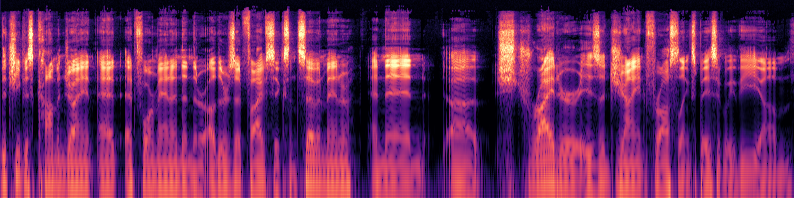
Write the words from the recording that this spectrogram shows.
the cheapest common giant at, at four mana, and then there are others at five, six, and seven mana. And then uh, Strider is a giant frostlings, basically the um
